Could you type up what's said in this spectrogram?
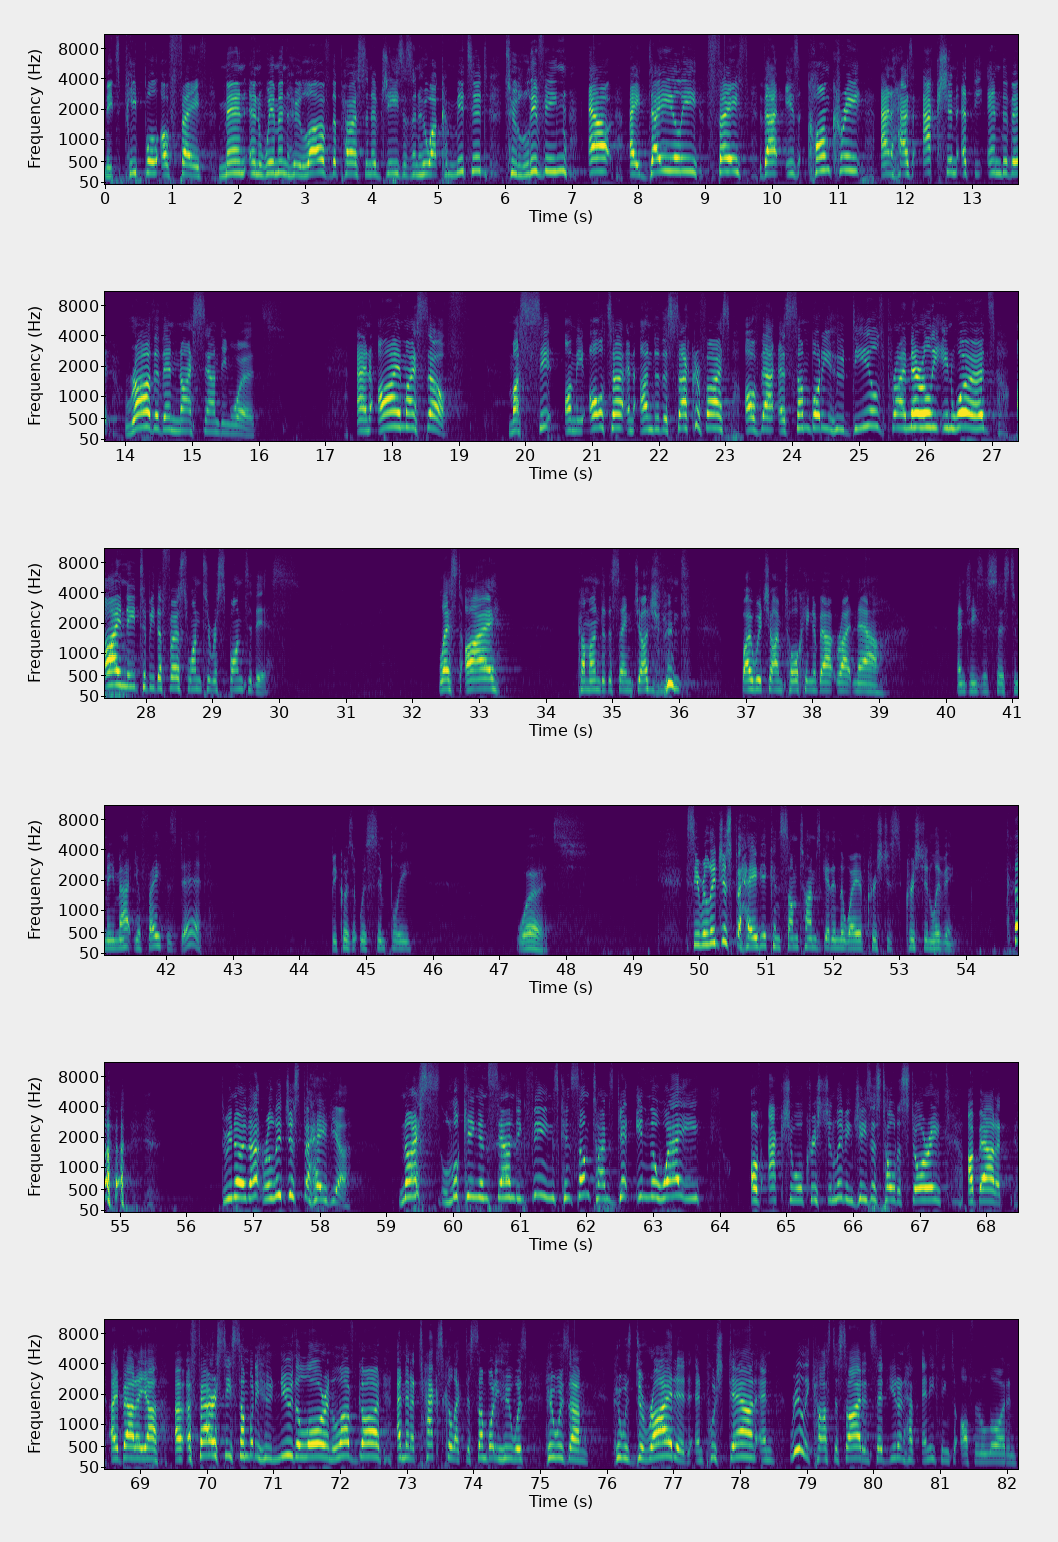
needs people of faith, men and women who love the person of Jesus and who are committed to living out a daily faith that is concrete and has action at the end of it rather than nice sounding words. And I myself, must sit on the altar and under the sacrifice of that as somebody who deals primarily in words, I need to be the first one to respond to this. Lest I come under the same judgment by which I'm talking about right now. And Jesus says to me, Matt, your faith is dead because it was simply words. See, religious behavior can sometimes get in the way of Christian living. Do we know that? Religious behavior, nice looking and sounding things can sometimes get in the way of actual Christian living. Jesus told a story about a, about a, uh, a Pharisee, somebody who knew the law and loved God, and then a tax collector, somebody who was, who was, um, who was derided and pushed down and really cast aside and said, You don't have anything to offer the Lord. And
